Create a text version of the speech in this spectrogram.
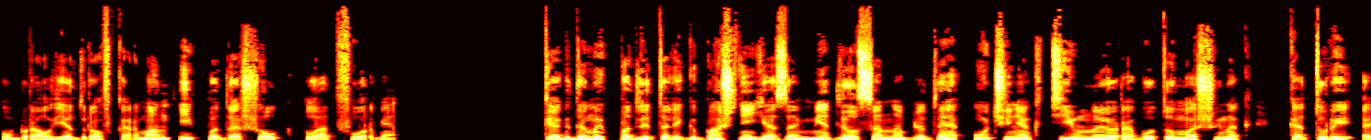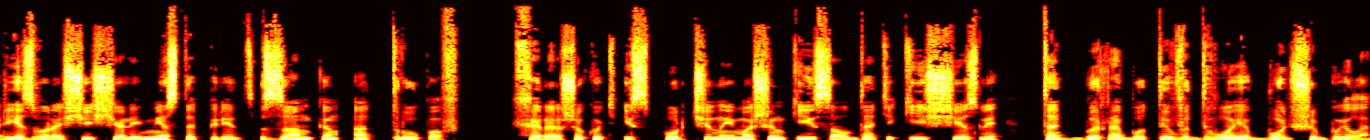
убрал ядро в карман и подошел к платформе. Когда мы подлетали к башне, я замедлился, наблюдая очень активную работу машинок, которые резво расчищали место перед замком от трупов. Хорошо, хоть испорченные машинки и солдатики исчезли, так бы работы вдвое больше было.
